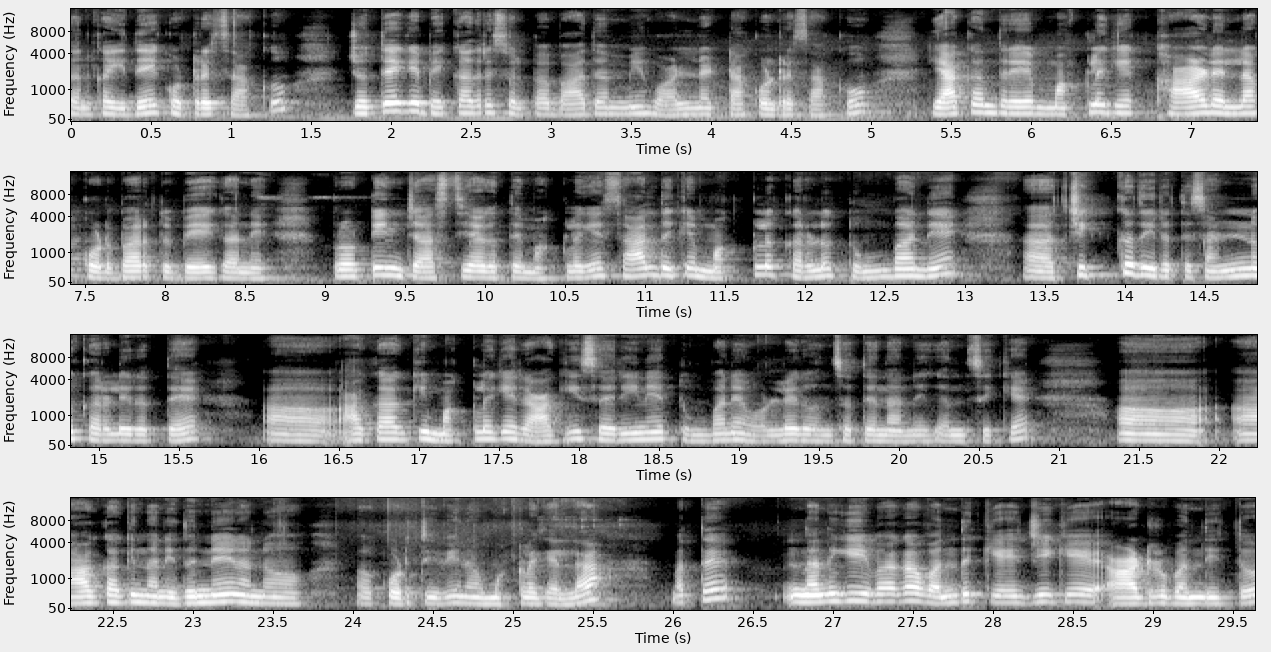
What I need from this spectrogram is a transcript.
ತನಕ ಇದೇ ಕೊಟ್ಟರೆ ಸಾಕು. ಜೊತೆಗೆ ಬೇಕಾದರೆ ಸ್ವಲ್ಪ ಬಾದಾಮಿ, ವಾಲ್ನಟ್ ಹಾಕ್ಕೊಂಡ್ರೆ ಸಾಕು. ಯಾಕಂದರೆ ಮಕ್ಕಳಿಗೆ ಕಾಳೆಲ್ಲ ಕೊಡಬಾರ್ದು ಬೇಗನೆ. ಪ್ರೋಟೀನ್ ಜಾಸ್ತಿ ಆಗುತ್ತೆ ಮಕ್ಕಳಿಗೆ ಸಾಲದಕ್ಕೆ ಮಕ್ಕಳ ಕರಳು ತುಂಬಾ ಚಿಕ್ಕದಿರುತ್ತೆ, ಸಣ್ಣ ಕರಳಿರುತ್ತೆ. ಹಾಗಾಗಿ ಮಕ್ಕಳಿಗೆ ರಾಗಿ ಸರಿನೇ ತುಂಬಾ ಒಳ್ಳೆಯದು ಅನಿಸುತ್ತೆ ನನಗೆ ಅನಿಸಿಕೆ ಹಾಗಾಗಿ ನಾನು ಇದನ್ನೇ ನಾನು ಕೊಡ್ತೀವಿ ನಾವು ಮಕ್ಕಳಿಗೆಲ್ಲ. ಮತ್ತು ನನಗೆ ಇವಾಗ ಒಂದು ಕೆ ಜಿಗೆ ಆರ್ಡ್ರು ಬಂದಿತ್ತು,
